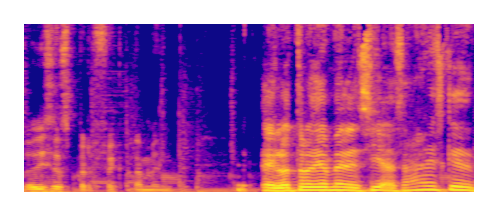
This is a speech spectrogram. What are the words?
Lo dices perfectamente. El otro día me decías, ah, es que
